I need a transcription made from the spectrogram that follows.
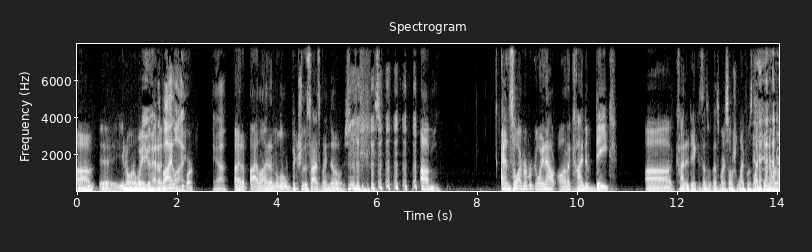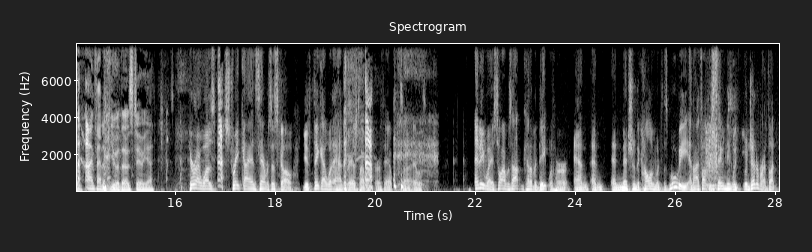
Uh, uh, you know, in a way You that, had a that- that byline. you yeah I had a byline and a little picture the size of my nose. um, and so I remember going out on a kind of date, uh, kind of date, because that's what that's what my social life was like. They never. i've had a few of those too yeah here I was, straight guy in San Francisco. You'd think I would have had the greatest time on earth. It was, uh, it was. Anyway, so I was out in kind of a date with her, and and and mentioned the column went to this movie, and I thought it was the same thing with you and Jennifer. I thought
